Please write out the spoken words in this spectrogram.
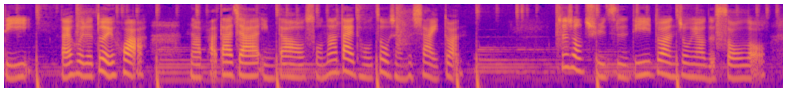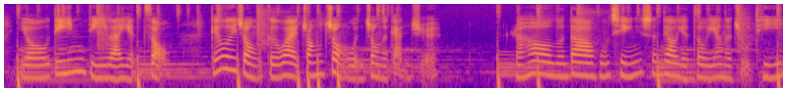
笛来回的对话，那把大家引到唢呐带头奏响的下一段。这首曲子第一段重要的 solo 由低音笛来演奏，给我一种格外庄重稳重的感觉。然后轮到胡琴声调演奏一样的主题。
